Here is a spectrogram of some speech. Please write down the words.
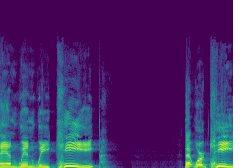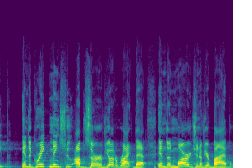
and when we keep, that word keep in the Greek means to observe. You ought to write that in the margin of your Bible.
